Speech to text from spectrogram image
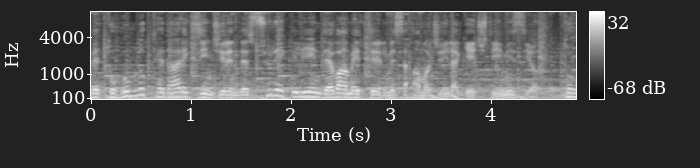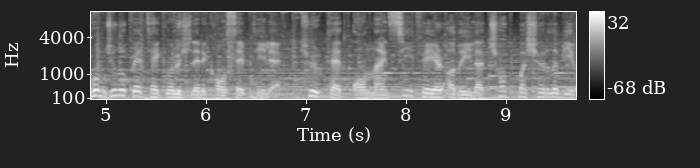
ve tohumluk tedarik zincirinde sürekliliğin devam ettirilmesi amacıyla geçtiğimiz yıl, tohumculuk ve teknolojileri konseptiyle TÜRKTED Online Seed Fair adıyla çok başarılı bir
